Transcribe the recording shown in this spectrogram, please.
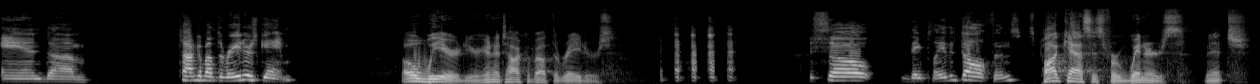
and um, talk about the Raiders game. Oh, weird. You're going to talk about the Raiders. So they play the Dolphins. This podcast is for winners, Mitch.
